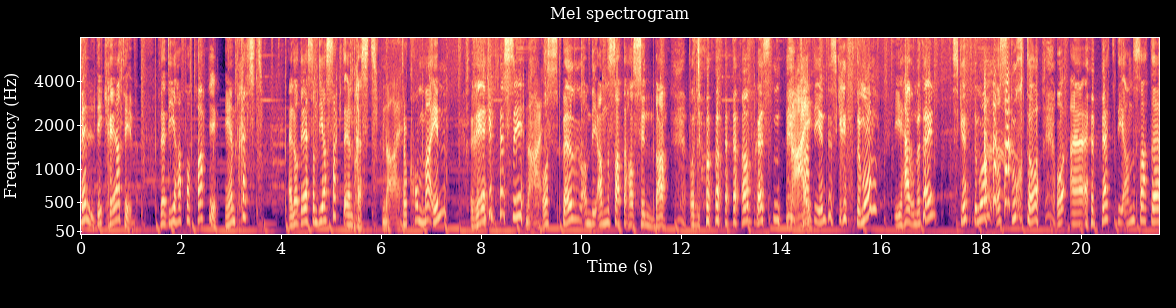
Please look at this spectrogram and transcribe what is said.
veldig kreativ. Det de har fått tak i, er en prest. Eller det som de har sagt er en prest. Nei. Til å komme inn regelmessig Nei. og spørre om de ansatte har synda. Og da har presten tatt de inn til skriftemål i hermetegn. Skriftemål og spurt da og uh, bedt de ansatte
